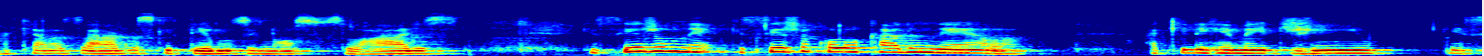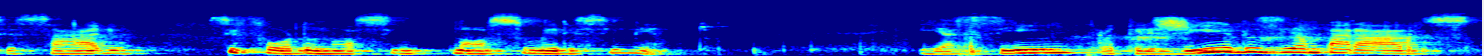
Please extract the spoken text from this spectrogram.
aquelas águas que temos em nossos lares que, sejam, que seja colocado nela aquele remedinho necessário, se for do nosso, nosso merecimento. E assim, protegidos e amparados,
